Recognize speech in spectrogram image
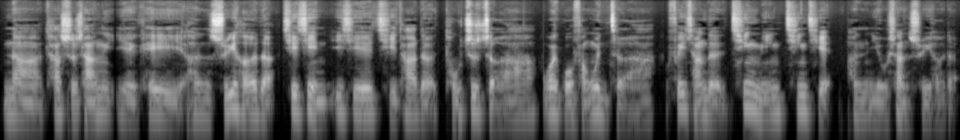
那他时常也可以很随和的接近一些其他的投资者啊、外国访问者啊，非常的亲民亲切，很友善随和的。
